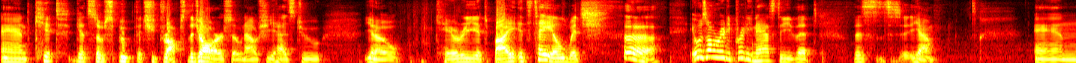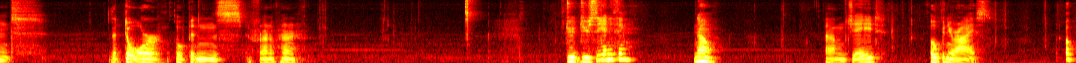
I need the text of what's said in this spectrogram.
And Kit gets so spooked that she drops the jar, so now she has to, you know, carry it by its tail, which, it was already pretty nasty that this, yeah. And the door opens in front of her. Do, do you see anything? No um, Jade, open your eyes. Oh,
